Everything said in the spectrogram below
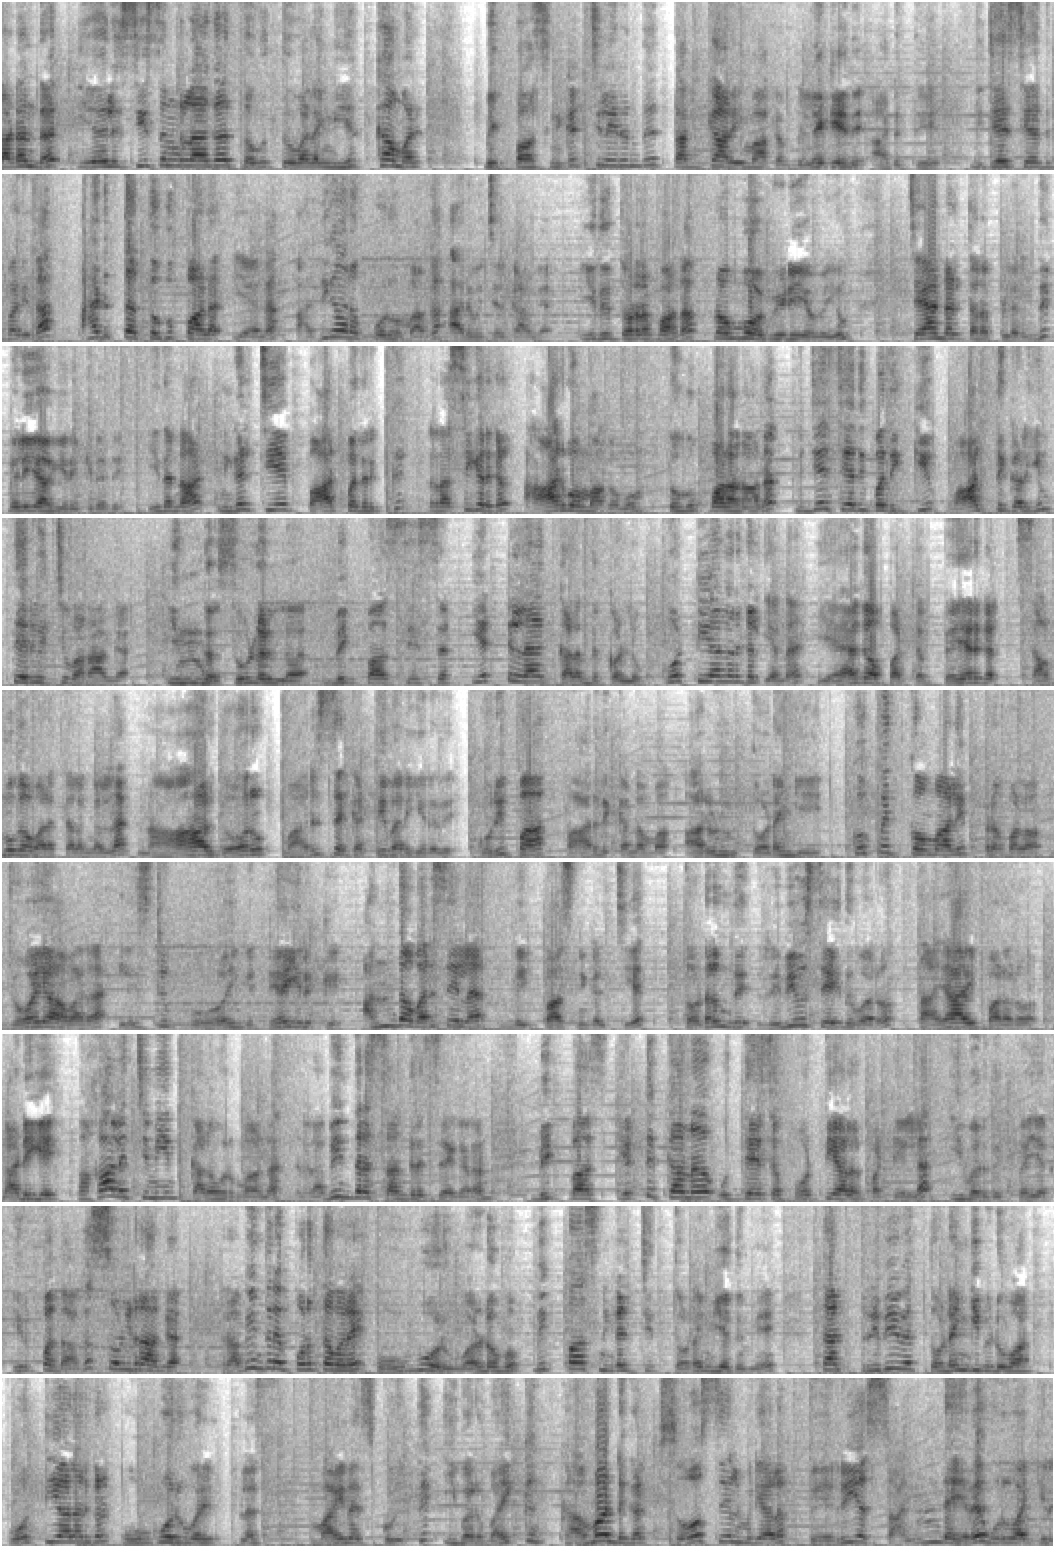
கடந்த ஏழு சீசன்களாக தொகுத்து வழங்கிய கமல் பிக் பாஸ் நிகழ்ச்சியிலிருந்து தற்காலிகமாக விலகியதை அடுத்து விஜய் சேதுபதி தான் அடுத்த தொகுப்பாளர் என அதிகாரப்பூர்வமாக அறிவிச்சிருக்காங்க. இது தொடர்பான ப்ரொமோ வீடியோவையும் சேனல் தரப்பிலிருந்து வெளியாகி இருக்கிறது இதனால் நிகழ்ச்சியை பார்ப்பதற்கு ரசிகர்கள் ஆர்வமாகவும் தொகுப்பாளரான விஜய் சேதுபதிக்கு வாழ்த்துக்களையும் தெரிவிச்சு வராங்க. இந்த சூழல்ல பிக் பாஸ் சீசன் எட்டுல கலந்து கொள்ளும் போட்டியாளர்கள் என ஏகப்பட்ட பெயர்கள் சமூக வலைத்தளங்கள்ல நாள்தோறும் வரிசை கட்டி வருகிறது. குறிப்பா பாரதி கண்ணம்மா அருண் தொடங்கி குக்வித் கோமாளி பிரபலம் ஜோயா வர லிஸ்ட் போய்கிட்டே இருக்கு. அந்த வரிசையில பிக் பாஸ் நிகழ்ச்சியை தொடர்ந்து ரிவ்யூ செய்து வரும் தயாரிப்பாளரும் நடிகை மகாலட்சுமியின் கணவருமான ரவீந்திர சந்திரசேகரன் பிக் பாஸ் எட்டுக்கான உத்தேச போட்டியாளர் பட்டியலில் இவரது பெயர் இருப்பதாக சொல்றாங்க. ரவீந்திர பொறுத்தவரை ஒவ்வொரு வருடமும் பிக் பாஸ் நிகழ்ச்சி தொடங்கியதுமே தன் ரிவ்யூவை தொடங்கி விடுவார். போட்டியாளர்கள் ஒவ்வொருவரின் பிளஸ் மைனஸ் குறித்து இவர் வைக்கும் கமாண்டுகள் சோசியல் மீடியால பெரிய சண்டையவே உருவாக்கி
